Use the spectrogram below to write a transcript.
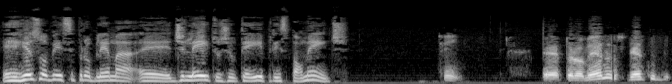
é, resolver esse problema é, de leitos de UTI, principalmente? Sim. É, pelo menos dentro, de,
